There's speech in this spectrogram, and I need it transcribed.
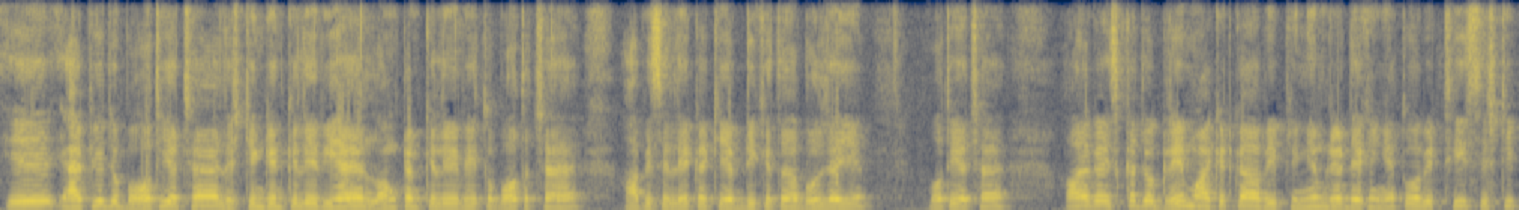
ये आईपीओ जो बहुत ही अच्छा है लिस्टिंग गेन के लिए भी है लॉन्ग टर्म के लिए भी तो बहुत अच्छा है। आप इसे लेकर के एफडी की तरह भूल जाइए, बहुत ही अच्छा है। और अगर इसका जो ग्रे मार्केट का अभी प्रीमियम रेट देखेंगे तो अभी थ्री सिक्सटी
